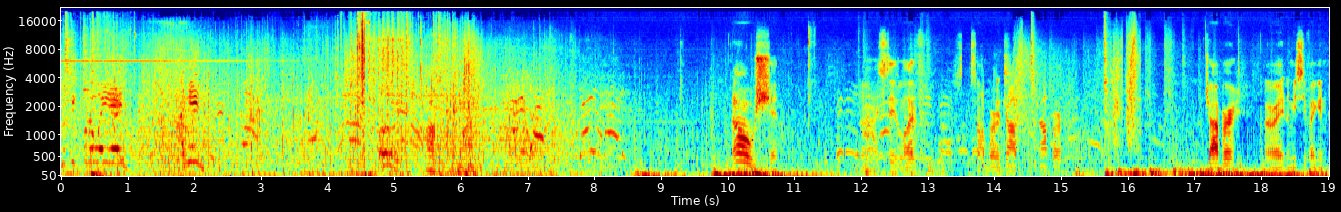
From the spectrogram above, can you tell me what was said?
Looking for a way in! I'm in! Oh, come on. Oh shit. Oh, I stayed alive. Chopper, Somewhat. chop, chopper. Chopper? Alright, let me see if I can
